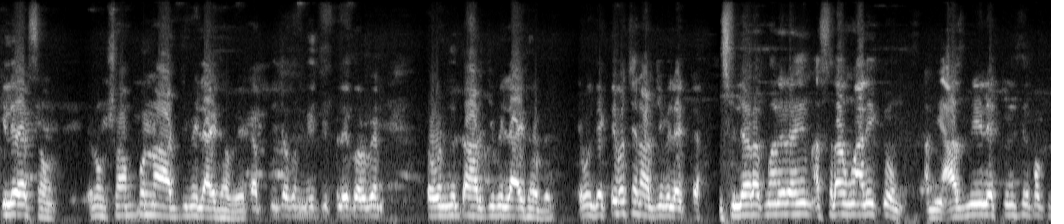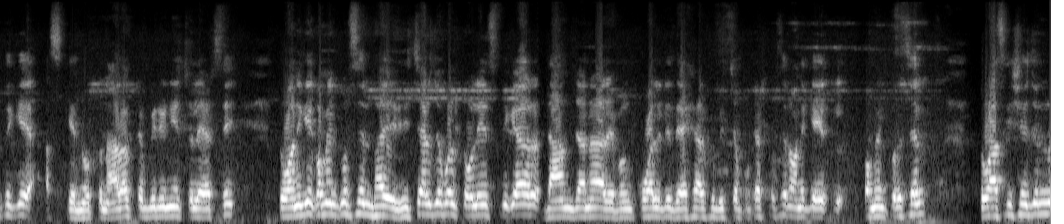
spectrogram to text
ক্লিয়ার সাউন্ড এবং সম্পূর্ণ আট জিবি লাইট হবে। এটা আপনি যখন মিউজিক প্লে করবেন তখন কিন্তু আট জিবি লাইট হবে। এবং দেখতে পাচ্ছেন আট জিবি লাইটটা বিসমুল্লাহ রহমান রাহিম। আসসালামু আলাইকুম। আমি আজমির ইলেকট্রনিক্সের পক্ষ থেকে আজকে নতুন আরও একটা ভিডিও নিয়ে চলে আসছি। তো অনেকে কমেন্ট করছেন ভাই রিচার্জেবল টলি স্পিকার দাম জানার এবং কোয়ালিটি দেখার খুব ইচ্ছা প্রকাশ করছেন। অনেকে কমেন্ট করেছেন। তো আজকে সেই জন্য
